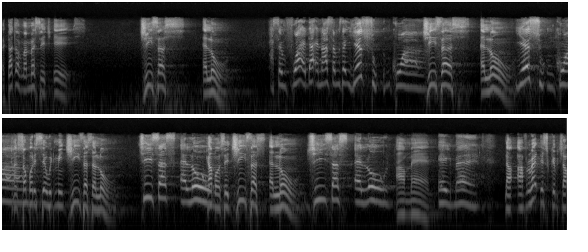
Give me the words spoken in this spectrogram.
the title of my message is Jesus alone. asɛmfoɔ a ɛda ɛna asɛm sɛ yesu nko ara Jesus alone. yesu nko Can somebody say with me, Jesus alone? Jesus alone Come on, say Jesus alone. jesus alone Amen. amen Now, I've read the scripture.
